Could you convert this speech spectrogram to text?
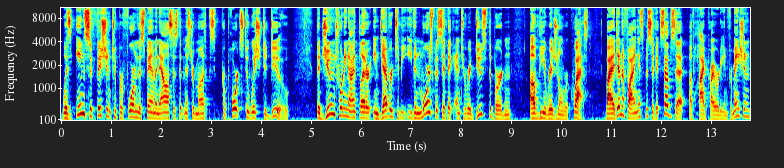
was insufficient to perform the spam analysis that Mr. Musk purports to wish to do. The June 29th letter endeavored to be even more specific and to reduce the burden of the original request by identifying a specific subset of high priority information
